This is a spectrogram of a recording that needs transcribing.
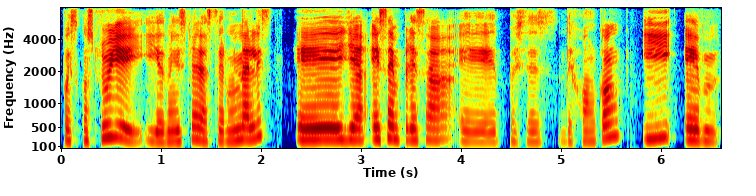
pues construye y, administra las terminales. Ella, esa empresa eh, pues es de Hong Kong y em,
